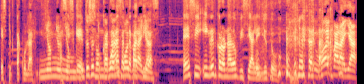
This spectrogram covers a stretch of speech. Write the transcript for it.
espectacular. Ñom, ñom, Así ñom. es que Entonces, en son tu canal buenas alternativas. Eh, sí, Ingrid Coronado Oficial en YouTube. Voy para allá.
